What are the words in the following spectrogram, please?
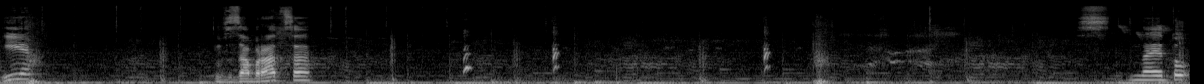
И взобраться на эту...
